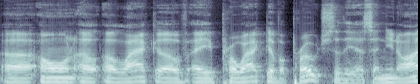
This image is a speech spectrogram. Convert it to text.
uh, on a, a, lack of a proactive approach to this. And you know, I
